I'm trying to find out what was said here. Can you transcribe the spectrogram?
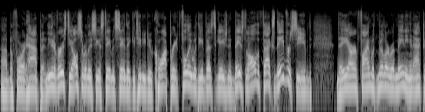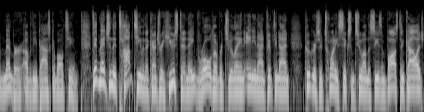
uh, before it happened. The university also releasing a statement saying they continue to cooperate fully with the investigation and based on all the facts they've received, they are fine with Miller remaining an active member of the basketball team. Did mention the top team in the country, Houston. They rolled over Tulane 89-59. Cougars are 26 and 2 on the season. Boston College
